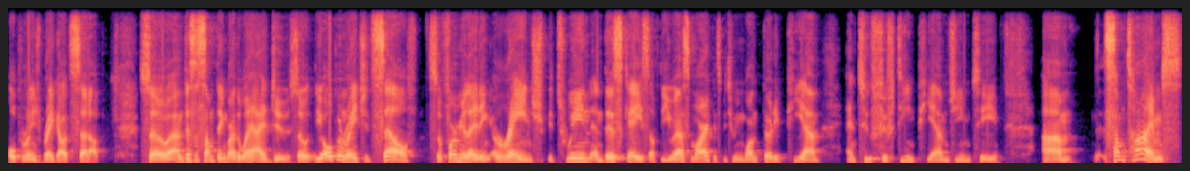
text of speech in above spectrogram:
open range breakout setup. So this is something, by the way, I do. So the open range itself, so formulating a range between, in this case of the US markets, between 1.30 p.m. and 2.15 p.m. GMT. Um, sometimes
